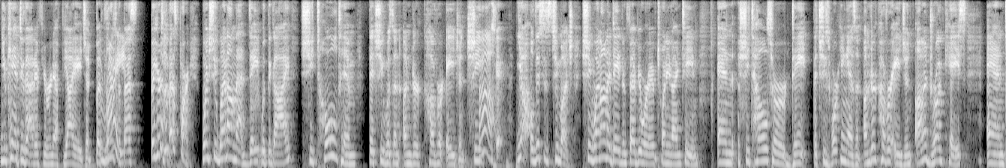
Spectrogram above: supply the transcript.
you can't do that if you're an FBI agent. But here's the best. But here's the best part. When she went on that date with the guy, she told him that she was an undercover agent. She, Oh. yeah, oh, this is too much. She went on a date in February of 2019 and she tells her date that she's working as an undercover agent on a drug case. And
